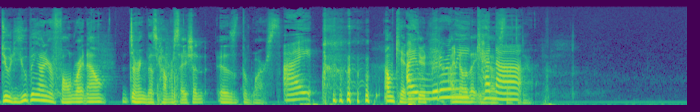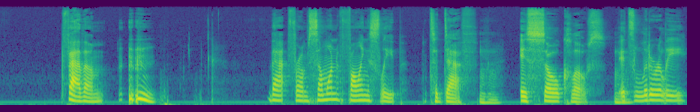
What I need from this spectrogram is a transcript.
dude you being on your phone right now during this conversation is the worst. I i'm kidding I dude. I literally know that you have cannot- stuff to do fathom that from someone falling asleep to death mm-hmm. is so close. Mm-hmm. It's literally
